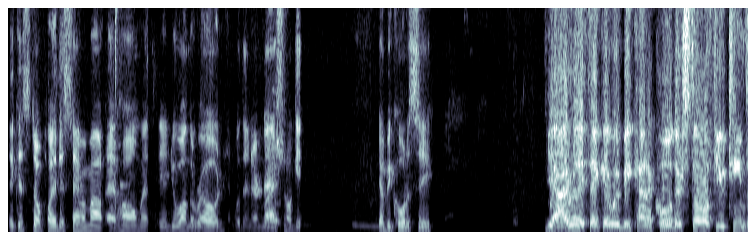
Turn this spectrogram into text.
They can still play the same amount at home as they do on the road with an international game. That'd be cool to see. Yeah, I really think it would be kind of cool. There's still a few teams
